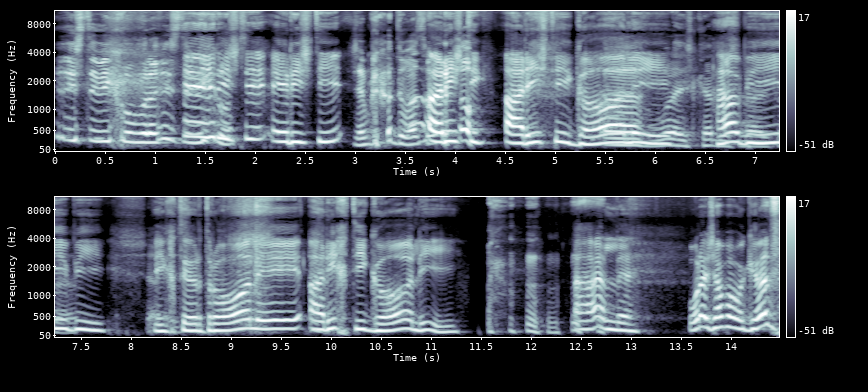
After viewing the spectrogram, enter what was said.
Richte Mikro, Bruder, richte ey, Mikro. richtig, ey, richtig, Ich hab gehört, du warst ah, richtig, ah, richtig, Ach, Gali. Bruder, ich kann Habibi, ich der Drolle, ah, richtig, Gali. Alle. Oder ich habe aber gehört,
